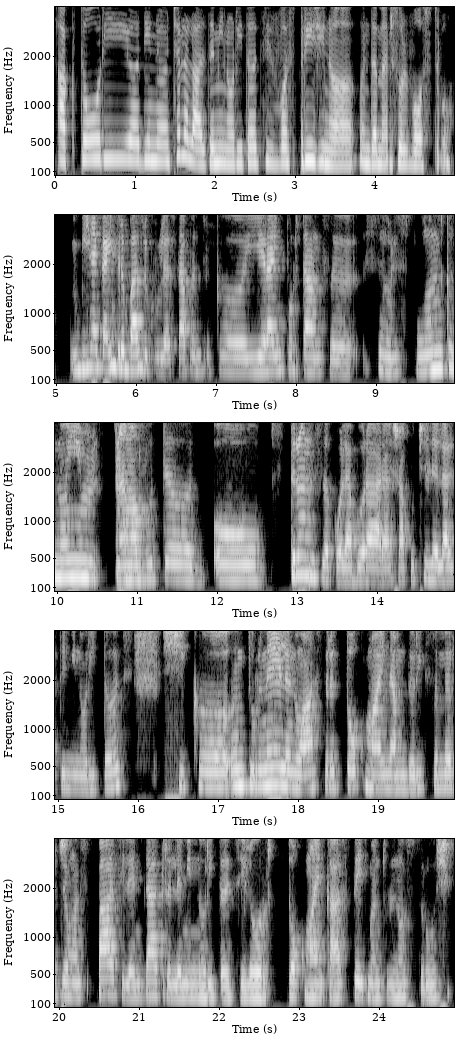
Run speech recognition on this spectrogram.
actorii din celelalte minorități vă sprijină în demersul vostru? Bine că ai întrebat lucrul ăsta, pentru că era important să, să îl spun, că noi am avut uh, o strânsă colaborare așa cu celelalte minorități și că în turneele noastre tocmai ne-am dorit să mergem în spațiile, în teatrele minorităților, tocmai ca statementul nostru și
